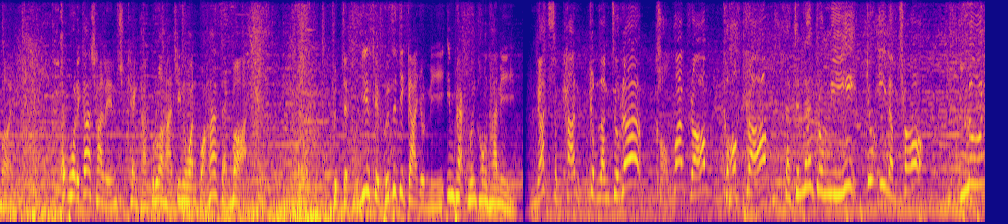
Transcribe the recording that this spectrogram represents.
ใหม่ๆพบโมเดก้าชาเลนจ์แข่งขันปรุงอาหารชิงรางวัลกว่า 5 0 0 0 0 0 บาท 17-20 พฤศจิกายนนี้ Impact เมืองทองธานี นัดสำคัญกำลังจะเริ่ม ของว่างพร้อม ของพร้อม แต่จะนั่งตรงนี้เก้าอี้นำโชคลุ้น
